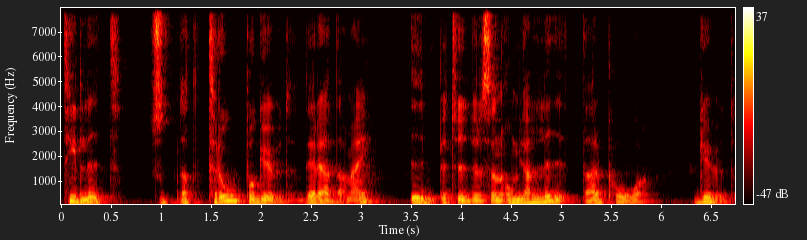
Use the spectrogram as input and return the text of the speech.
Tillit. Så att tro på Gud, det räddar mig. I betydelsen om jag litar på Gud.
